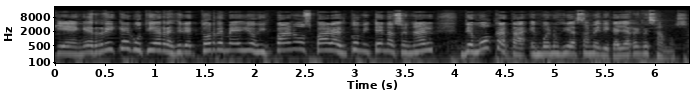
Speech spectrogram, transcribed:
Bien, Enrique Gutiérrez, director de medios hispanos para el Comité Nacional Demócrata en Buenos Días América. Ya regresamos.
